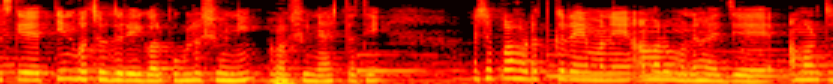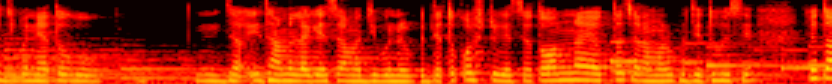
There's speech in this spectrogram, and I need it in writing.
আজকে তিন বছর ধরে এই গল্পগুলো শুনি এবং শুনে আসতেছি। আসার পর হঠাৎ করে মানে আমারও মনে হয় যে আমার তো জীবনে এত ঝামেলা গেছে আমার জীবনের উপর এত কষ্ট গেছে এত অন্যায় অত্যাচার আমার উপর যেতে হয়েছে সেহেতু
